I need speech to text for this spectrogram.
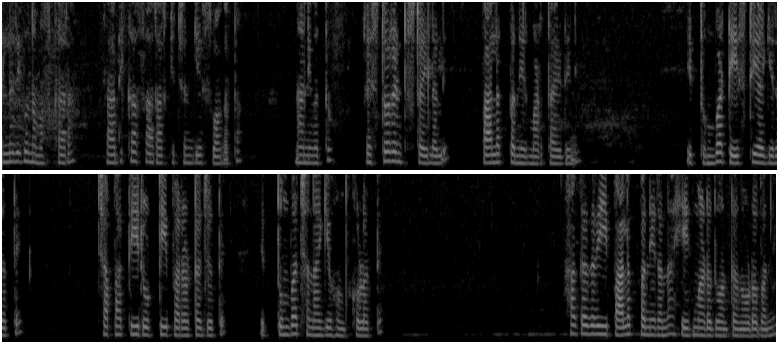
ಎಲ್ಲರಿಗೂ ನಮಸ್ಕಾರ. ರಾಧಿಕಾ ಸಾರ್ ಆರ್ ಕಿಚನ್ಗೆ ಸ್ವಾಗತ. ನಾನಿವತ್ತು ರೆಸ್ಟೋರೆಂಟ್ ಸ್ಟೈಲಲ್ಲಿ ಪಾಲಕ್ ಪನ್ನೀರ್ ಮಾಡ್ತಾಯಿದ್ದೀನಿ ಇದು ತುಂಬ ಟೇಸ್ಟಿಯಾಗಿರುತ್ತೆ. ಚಪಾತಿ, ರೊಟ್ಟಿ, ಪರೋಟ ಜೊತೆ ಇದು ತುಂಬ ಚೆನ್ನಾಗಿ ಹೊಂದ್ಕೊಳ್ಳುತ್ತೆ. ಹಾಗಾದರೆ ಈ ಪಾಲಕ್ ಪನ್ನೀರನ್ನು ಹೇಗೆ ಮಾಡೋದು ಅಂತ ನೋಡೋ ಬನ್ನಿ.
